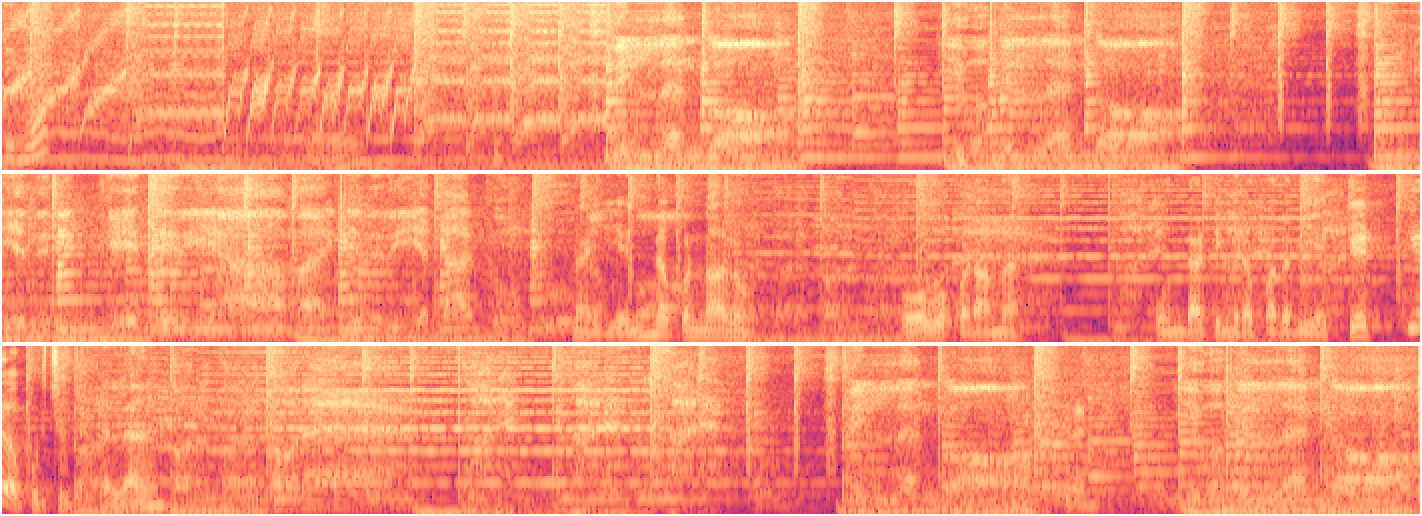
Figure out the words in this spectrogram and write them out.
பண்றீங்க வில்லங்கம். இவ வில்லங்கம். எதிரிக்கே தெரியாம எதிரிய தாக்கும் நான் என்ன பண்ணாலும் கோவப்படாம பொண்டாட்டிங்கிற பதவியை கெட்டியா புடிச்சுக்கிட்டு இருக்கல வில்லங்கம். இவ வில்லங்கம்.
